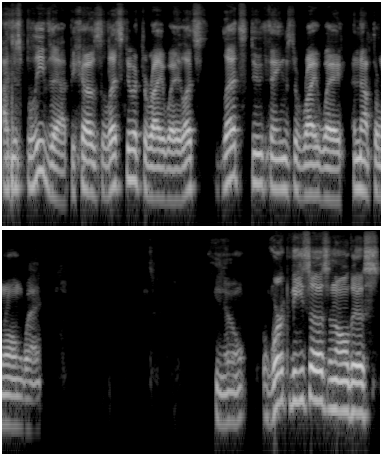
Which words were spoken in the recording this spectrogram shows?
I just believe that because let's do it the right way. Let's let's do things the right way and not the wrong way. You know, work visas and all this.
